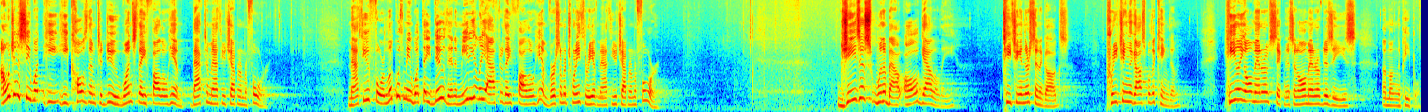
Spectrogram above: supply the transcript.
I want you to see what he, he calls them to do once they follow him. Back to Matthew chapter number 4. Matthew 4, look with me what they do then immediately after they follow him. Verse number 23 of Matthew chapter number 4. Jesus went about all Galilee, teaching in their synagogues, preaching the gospel of the kingdom healing all manner of sickness and all manner of disease among the people.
